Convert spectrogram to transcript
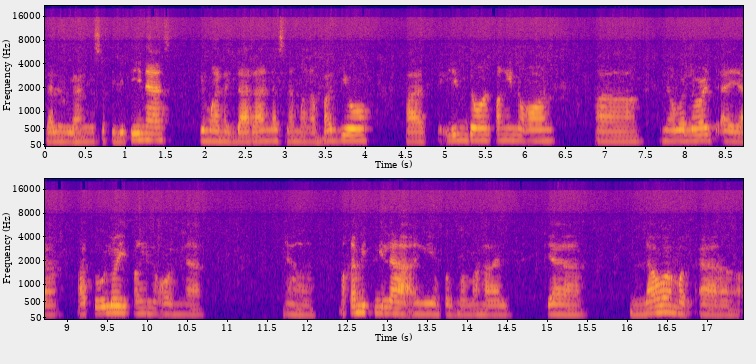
lalo-lalo sa Pilipinas, yung mga nagdaranas ng mga bagyo at lindol, Panginoon. Uh, nawa Lord ay ah, patuloy, Panginoon, na ah, makamit nila ang iyong pagmamahal. Kaya nawa mag, ah,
